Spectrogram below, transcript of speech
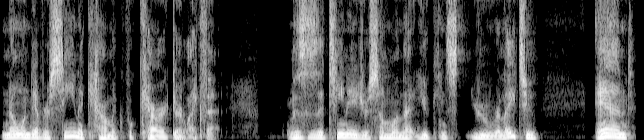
no one'd ever seen a comic book character like that. This is a teenager, someone that you can you relate to. And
